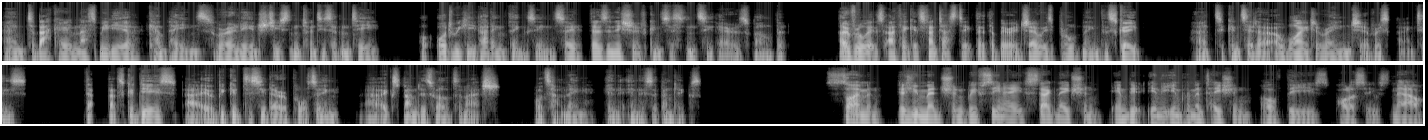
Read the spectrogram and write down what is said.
and tobacco mass media campaigns were only introduced in 2017? Or, or, do we keep adding things in? So there's an issue of consistency there as well. But overall, I think it's fantastic that the WHO is broadening the scope uh, to consider a wider range of risk factors that, that's good news. Uh, it would be good to see their reporting uh, expand as well to match what's happening in, in this appendix. Simon, as you mentioned, we've seen a stagnation in the, in the implementation of these policies. Now,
